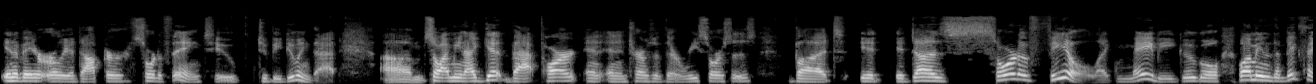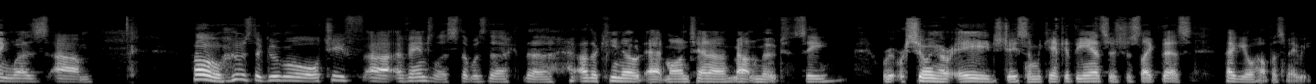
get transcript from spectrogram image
innovator early adopter sort of thing to to be doing that um, so i mean i get that part and, and in terms of their resources but it it does sort of feel like maybe Google. Well, I mean, the big thing was, um, oh, who's the Google chief uh, evangelist that was the the other keynote at Montana Mountain Moot? See, we're, we're, showing our age, Jason. We can't get the answers just like this. Peggy will help us maybe.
